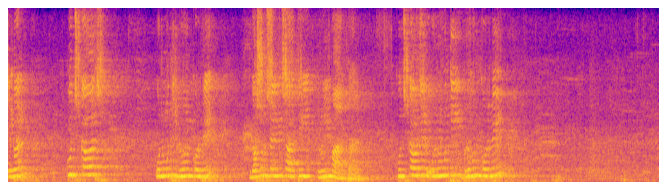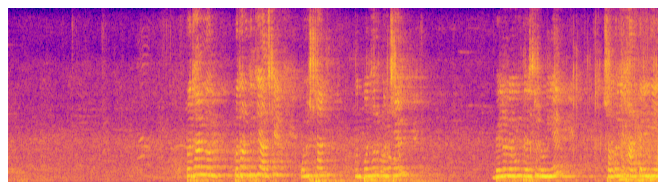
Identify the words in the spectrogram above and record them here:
এবার কুচকাওয়াজ অনুমতি গ্রহণ করবে দশম শ্রেণির ছাত্রী রহিমা আক্তার। কুচকাওয়াজের অনুমতি গ্রহণ করবে প্রধান প্রধান অতিথি আজকের অনুষ্ঠান উদ্বোধন করছেন বেলুন এবং ফেস্টুন উড়িয়ে সকলকে হাততালি দিয়ে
